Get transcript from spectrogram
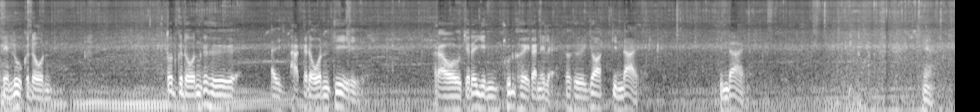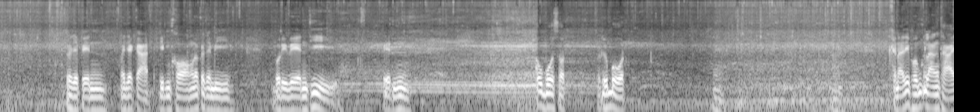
เป็นลูกกระโดน ต้นกระโดนก็คือ ไอ้ผักกระโดนที่เราจะได้ยินคุ้นเคยกันนี่แหละ ก็คือยอดกินได้ กินได้ เนี่ย ก็จะเป็นบรรยากาศริมคลองแล้วก็จะมีบริเวณที่เป็นพระอุโบสถหรือโบสถ์ขณะที่ผมกำลังถ่าย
